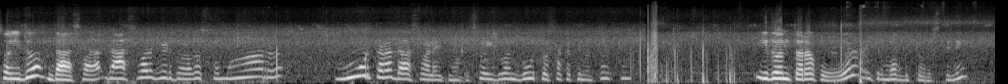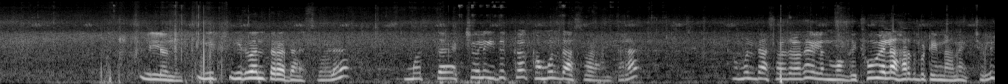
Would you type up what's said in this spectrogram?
ಸೊ ಇದು ದಾಸವಾಳ. ದಾಸವಾಳ ಗಿಡದೊಳಗೆ ಸುಮಾರು ಮೂರು ಥರ ದಾಸವಾಳ ಐತೆ ನೋಡಿರಿ. ಸೊ ಇದು ಒಂದು ಹೂ ತೋರ್ಸಕತ್ತೀನಿ ನೋಡಿ ಇದೊಂದು ಥರ ಹೂವು ಇದ್ರ ಮೊಗ್ಗು ತೋರಿಸ್ತೀನಿ. ಇಲ್ಲೊಂದು ಇದು ಇದ್ ಇದೊಂದು ಥರ ದಾಸವಾಳ. ಮತ್ತು ಆ್ಯಕ್ಚುಲಿ ಇದಕ್ಕೆ ಕಮಲ್ ದಾಸವಾಳ ಅಂತಾರೆ. ಕಮಲ್ ದಾಸವಾಳದೊಳಗೆ ಇಲ್ಲೊಂದು ಮೊಗ್ಗೈತೆ ಹೂವೆಲ್ಲ ಹರಿದು ಬಿಟ್ಟಿನಿ ನಾನು ಆ್ಯಕ್ಚುಲಿ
